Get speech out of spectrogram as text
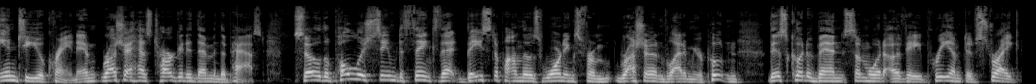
into Ukraine, and Russia has targeted them in the past. So the Polish seem to think that based upon those warnings from Russia and Vladimir Putin, this could have been somewhat of a preemptive strike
